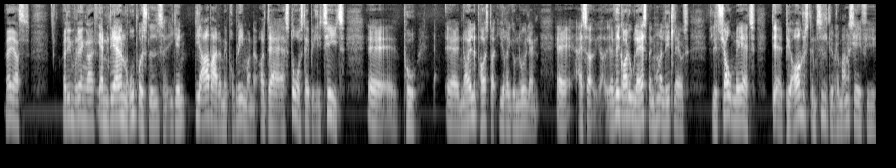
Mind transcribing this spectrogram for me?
hvad, er jeres, hvad er din vurdering, Leif? Jamen, det er en rugbrødsledelse igen. De arbejder med problemerne, og der er stor stabilitet øh, på øh, nøgleposter i Region Nordjylland. Øh, altså, jeg ved godt, at Ulla Asman, hun har lidt lavet lidt sjov med, at øh, Per Orkels, den tidligere departementchef i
